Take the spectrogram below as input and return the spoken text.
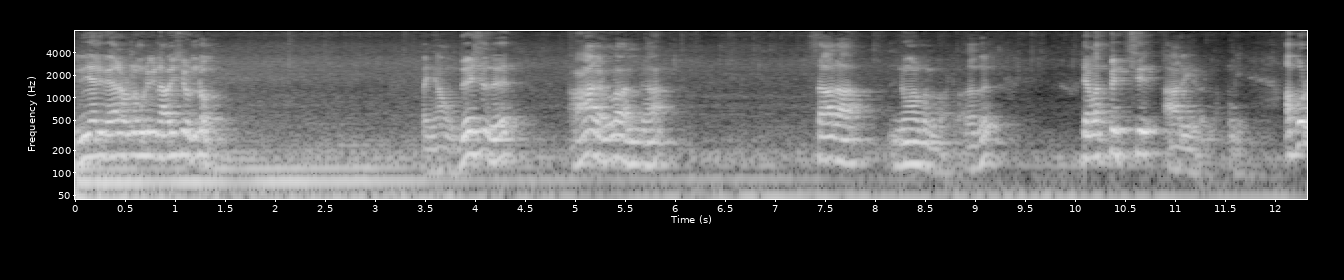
ഇനി ഞാൻ വേറെ വെള്ളം കുടിക്കേണ്ട ആവശ്യമുണ്ടോ? അപ്പം ഞാൻ ഉദ്ദേശിച്ചത് ആ വെള്ളമല്ല സാധാ നോർമൽ വാട്ടർ അതായത് തിളപ്പിച്ച് ആറിയ വെള്ളം. അപ്പോൾ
